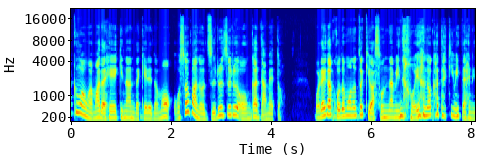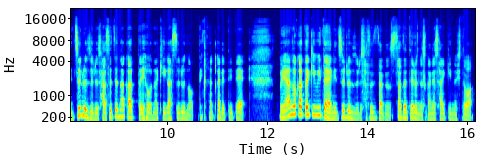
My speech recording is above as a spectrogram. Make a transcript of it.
嚼音はまだ平気なんだけれども、お蕎麦のズルズル音がダメと。俺が子供の時はそんなみんな親の仇みたいにズルズルさせてなかったような気がするのって書かれてて、親の仇みたいにズルズルさせてたんさせてるんですかね、最近の人は。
